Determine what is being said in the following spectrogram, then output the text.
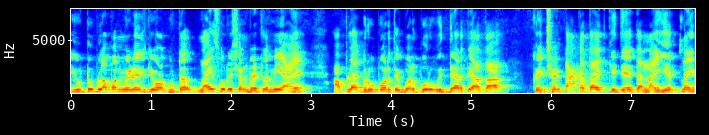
यूट्यूबला पण मिळेल किंवा कुठं नाही सोल्युशन भेटलं मी आहे. आपल्या ग्रुपवरती भरपूर विद्यार्थी आता क्वेश्चन टाकत आहेत की जे त्यांना येत नाही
